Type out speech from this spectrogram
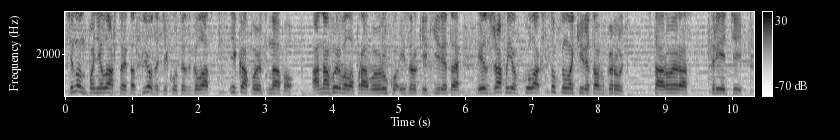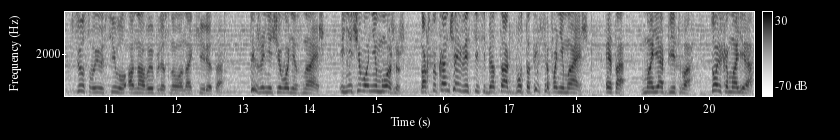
Синон поняла, что это слезы текут из глаз и капают на пол. Она вырвала правую руку из руки Кирита и, сжав ее в кулак, стукнула Кирита в грудь. Второй раз, третий. Всю свою силу она выплеснула на Кирита. «Ты же ничего не знаешь и ничего не можешь, так что кончай вести себя так, будто ты все понимаешь. Это моя битва, только моя!»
